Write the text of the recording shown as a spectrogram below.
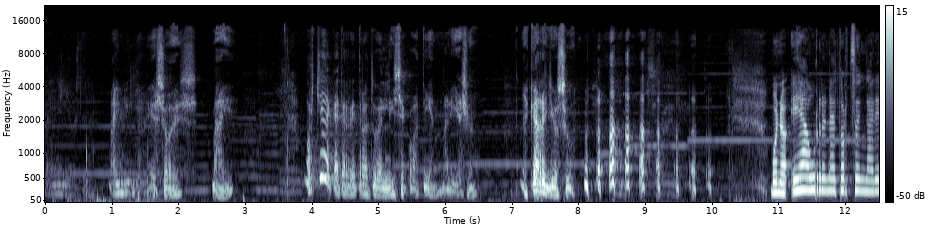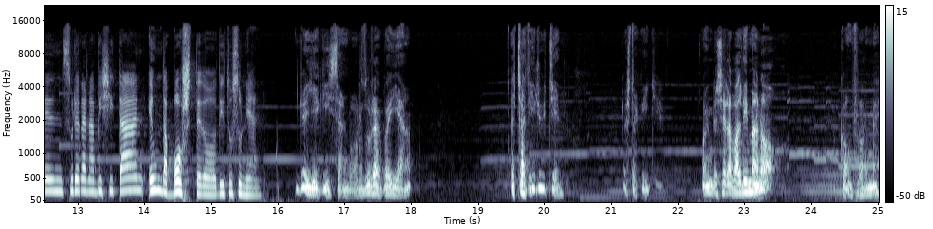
vainilla bestela. Vainilla, eso es, bai. Hortxe dakat erretratu elizeko atien, Maria Xun. Ekarri jozu. Bueno, ea aurrena etortzen garen zuregana bisitan, eunda bost edo dituzunean. Gehiegi izango, ordurako ia. Etzat irutzen. Ez dakit. Oin bezala baldimano, konforme.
